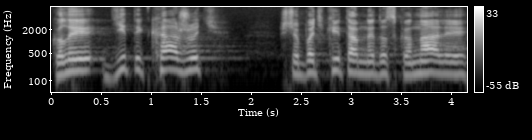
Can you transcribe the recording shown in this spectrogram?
Коли діти кажуть, що батьки там недосконалі,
